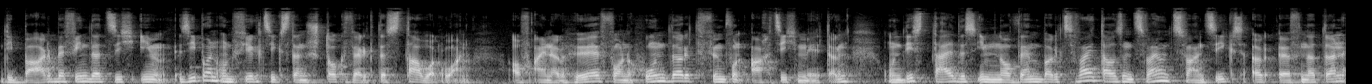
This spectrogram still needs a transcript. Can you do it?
Die Bar befindet sich im 47. Stockwerk des Tower One auf einer Höhe von 185 Metern und ist Teil des im November 2022 eröffneten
